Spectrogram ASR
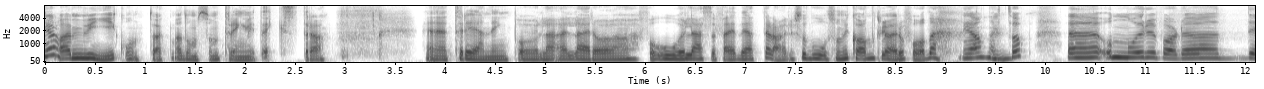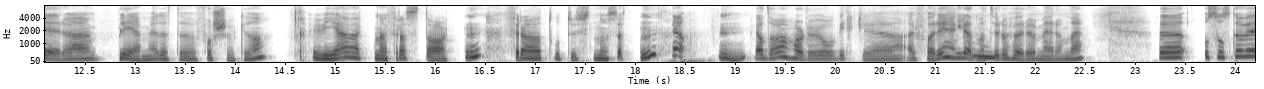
ja. og er mye i kontakt med de som trenger litt ekstra eh, trening på å lære å få gode leseferdigheter, da, eller så gode som vi kan klare å få det. Ja, nettopp. Mm. Eh, og når var det dere ble med i dette forsøket, da? Vi har vært med fra starten, fra 2017. Ja. Mm. ja, da har du jo virkelig erfaring. Jeg gleder meg mm. til å høre mer om det. Uh, og så skal vi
